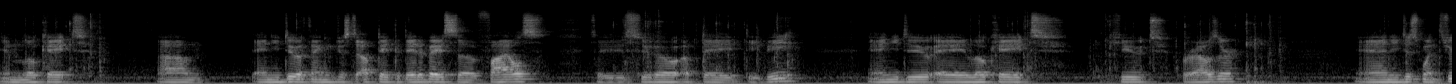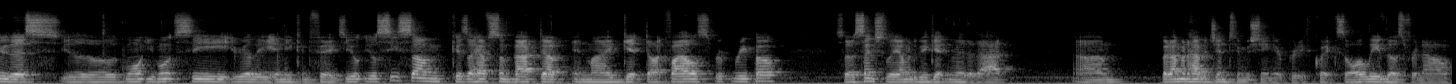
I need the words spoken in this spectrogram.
mlocate um, and you do a thing just to update the database of files. So you do sudo update db and you do a locate Qt browser. And you just went through this you won't you won't see really any configs. You'll, you'll see some because I have some backed up in my git.files repo. So essentially I'm going to be getting rid of that. Um, but I'm going to have a Gentoo machine here pretty quick, so I'll leave those for now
